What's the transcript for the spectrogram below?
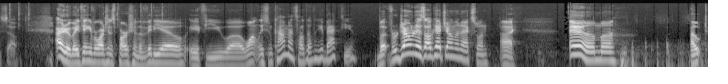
So, all right, everybody. Thank you for watching this portion of the video. If you uh, want, leave some comments. I'll definitely get back to you. But for Jonas, I'll catch you on the next one. I am uh, out.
